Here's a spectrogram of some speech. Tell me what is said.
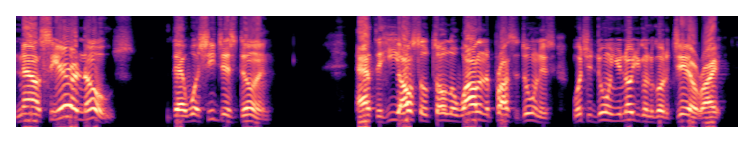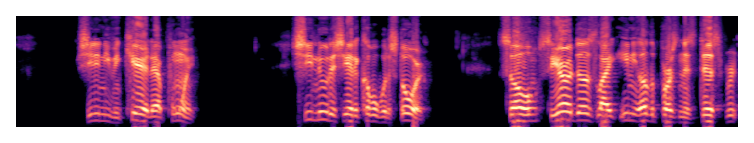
Now, Ciera knows that what she just done, after he also told her while in the process doing this, what you're doing, you know you're going to go to jail, right? She didn't even care at that point she knew that she had to come up with a story. So Ciera does like any other person that's desperate.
